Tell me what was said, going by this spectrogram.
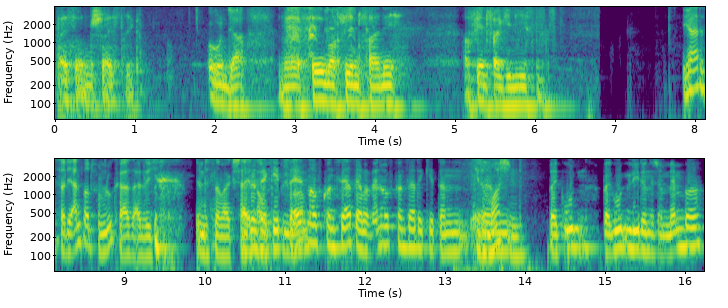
bei so einem Scheißdreck. Und ja, nee, Film auf jeden Fall nicht. Auf jeden Fall genießen. Ja, das war die Antwort vom Lukas. Also ich nehme das nochmal gescheit Also er geht selten auf Konzerte, aber wenn er auf Konzerte geht, dann Geht er moschen. Bei guten, bei guten Liedern ist er Member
